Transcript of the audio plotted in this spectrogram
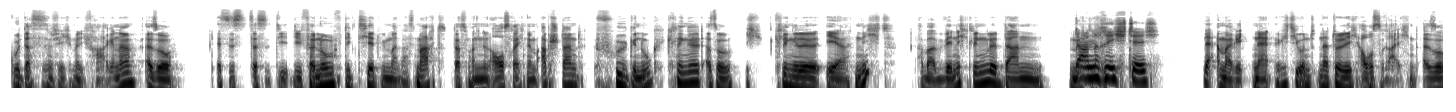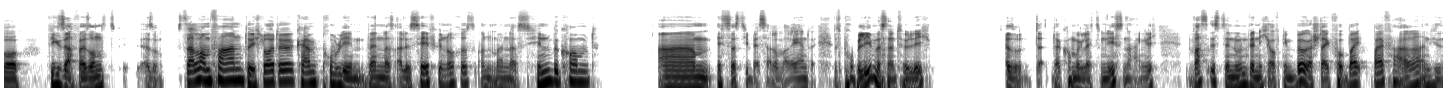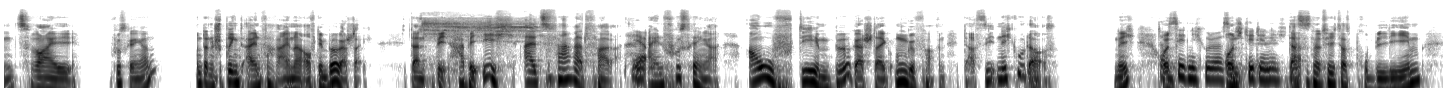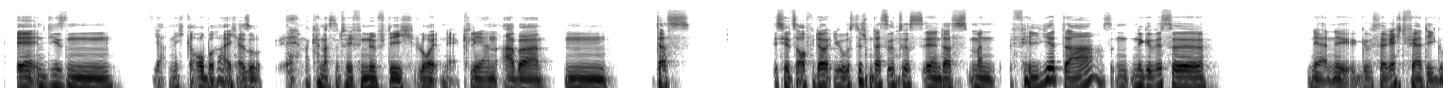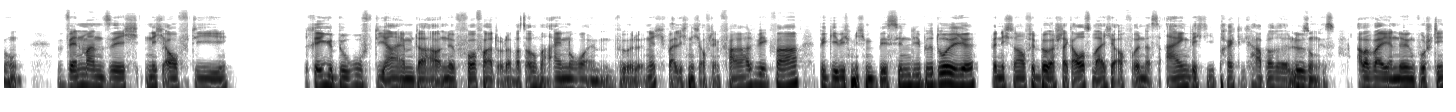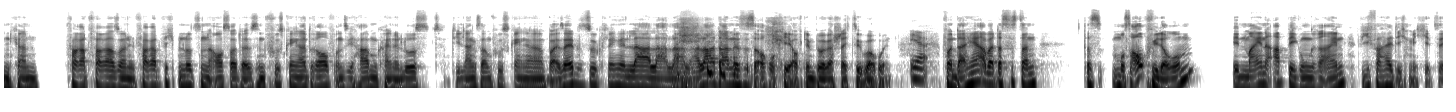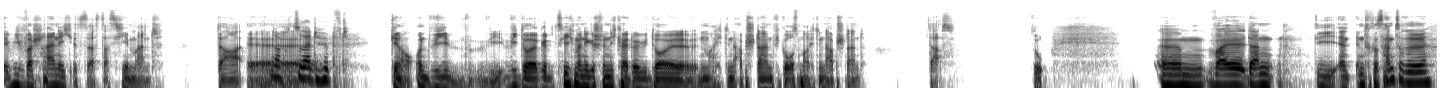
gut, das ist natürlich immer die Frage, ne? Also, es ist, das ist die, die Vernunft diktiert, wie man das macht, dass man in ausreichendem Abstand früh genug klingelt. Also, ich klingele eher nicht, aber wenn ich klingele, dann Dann ich, richtig. ja, einmal ri- nein, richtig und natürlich ausreichend. Also, wie gesagt, weil sonst, also Slalom fahren durch Leute, kein Problem. Wenn das alles safe genug ist und man das hinbekommt, ähm, ist das die bessere Variante. Das Problem ist natürlich, also da, da kommen wir gleich zum nächsten eigentlich, was ist denn nun, wenn ich auf dem Bürgersteig vorbeifahre an diesen zwei Fußgängern und dann springt einfach einer auf den Bürgersteig? Dann habe ich als Fahrradfahrer Ja. einen Fußgänger auf dem Bürgersteig umgefahren. Das sieht nicht gut aus. Nicht? Das und sieht nicht gut aus, das steht dir nicht. das ist natürlich das Problem äh, in diesen, ja, nicht Graubereich. Also äh, man kann das natürlich vernünftig Leuten erklären, aber mh, das ist jetzt auch wieder juristisch und das ist, äh, dass man verliert da eine gewisse, ja, eine gewisse Rechtfertigung, wenn man sich nicht auf die Regel beruft, die einem da eine Vorfahrt oder was auch immer einräumen würde, nicht? Weil ich nicht auf dem Fahrradweg war, begebe ich mich ein bisschen in die Bredouille, wenn ich dann auf den Bürgersteig ausweiche, auch wenn das eigentlich die praktikablere Lösung ist. Aber weil ja nirgendwo stehen kann, Fahrradfahrer sollen den Fahrradweg benutzen, außer da sind Fußgänger drauf und sie haben keine Lust, die langsamen Fußgänger beiseite zu klingeln, la la la la la, dann ist es auch okay, auf dem Bürgersteig zu überholen. Ja. Von daher, aber das ist dann, das muss auch wiederum in meine Abwägung rein, wie verhalte ich mich jetzt? Wie wahrscheinlich ist das, dass jemand da äh, Noch zur Seite hüpft. Genau. Und wie, wie, wie doll reduziere ich meine Geschwindigkeit oder wie doll mache ich den Abstand? Wie groß mache ich den Abstand? Das. So. Ähm, weil dann die interessantere,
